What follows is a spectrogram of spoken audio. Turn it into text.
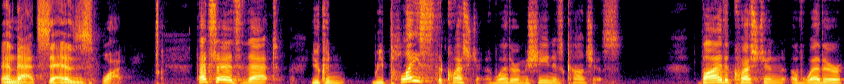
And that says what? That says that you can replace the question of whether a machine is conscious by the question of whether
